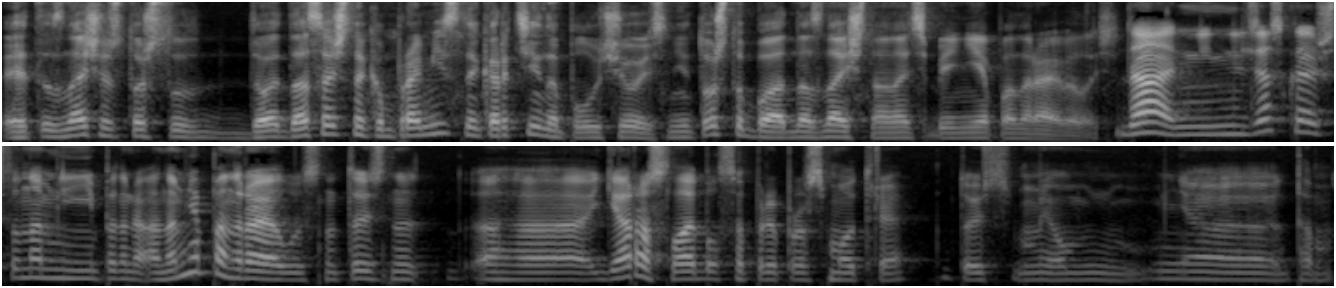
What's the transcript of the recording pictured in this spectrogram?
Это значит то, что достаточно компромиссная картина получилась. Не то, чтобы однозначно она тебе не понравилась. Да, нельзя сказать, что она мне не понравилась. Она мне понравилась, ну, то есть ну, э, я расслабился при просмотре. То есть у меня, у меня там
